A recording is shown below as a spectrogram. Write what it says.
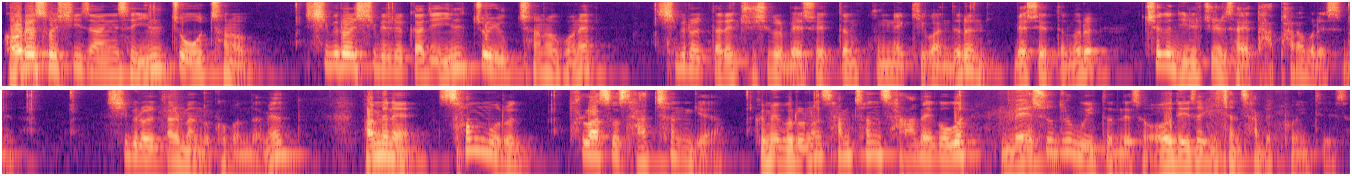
거래소 시장에서 1조 5천억, 11월 11일까지 1조 6천억 원의 11월 달에 주식을 매수했던 국내 기관들은 매수했던 것을 최근 일주일 사이에 다 팔아버렸습니다. 11월 달만 놓고 본다면 반면에 선물은 플러스 4천 계약 금액으로는 3,400억을 매수 들고 있던 데서 어디에서 2,400포인트에서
